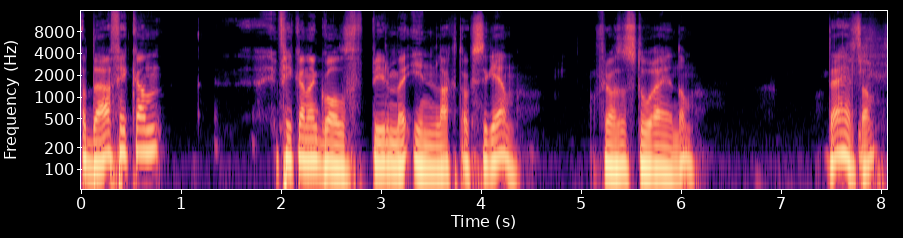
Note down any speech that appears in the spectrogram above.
og der fikk han, fikk han en golfbil med innlagt oksygen. For det var så stor eiendom. Det er helt sant.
